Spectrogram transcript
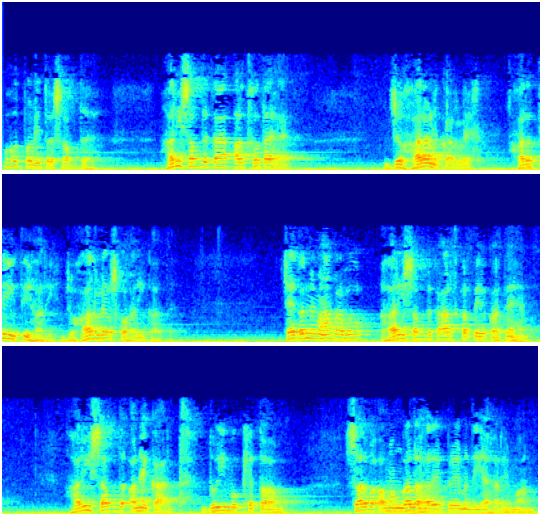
बहुत पवित्र शब्द है। हरि शब्द का अर्थ होता है, जो हरण कर ले, हरती इति हरि, जो हर ले उसको हरि कहते चैतन्य महाप्रभु हरि शब्द का अर्थ करते हुए कहते हैं, हरि शब्द अनेकार्थ, दुई मुख्यतम। सर्व अमंगल हरे प्रेम दिया हरे मन।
